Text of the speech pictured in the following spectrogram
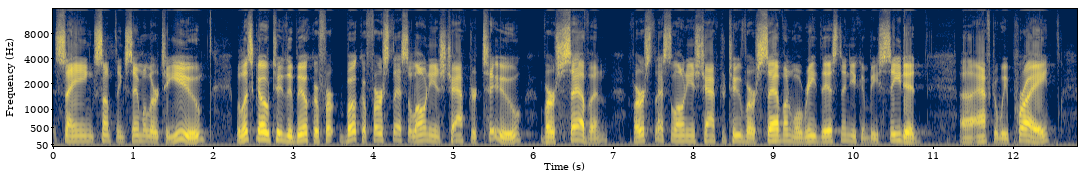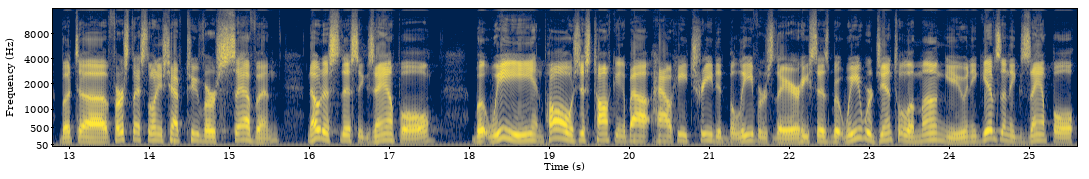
saying something similar to you. But let's go to the book of, book of 1 Thessalonians chapter 2, verse 7. 1 Thessalonians chapter 2, verse 7. We'll read this, then you can be seated uh, after we pray. But uh, 1 Thessalonians chapter 2, verse 7, notice this example but we, and Paul was just talking about how he treated believers there. He says, But we were gentle among you. And he gives an example,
